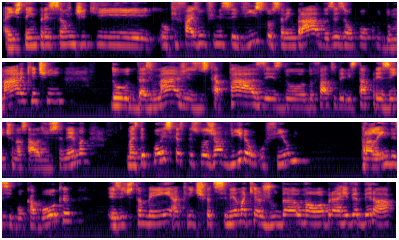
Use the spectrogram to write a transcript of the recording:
A gente tem a impressão de que o que faz um filme ser visto ou ser lembrado, às vezes, é um pouco do marketing, do, das imagens, dos cartazes, do, do fato dele estar presente nas salas de cinema. Mas depois que as pessoas já viram o filme, para além desse boca a boca, existe também a crítica de cinema que ajuda uma obra a reverberar,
